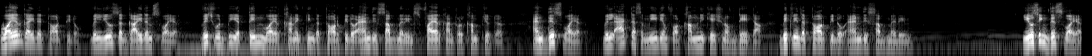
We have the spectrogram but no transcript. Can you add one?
Wire guided torpedo will use the guidance wire, which would be a thin wire connecting the torpedo and the submarine's fire control computer, and this wire will act as a medium for communication of data between the torpedo and the submarine. Using this wire,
